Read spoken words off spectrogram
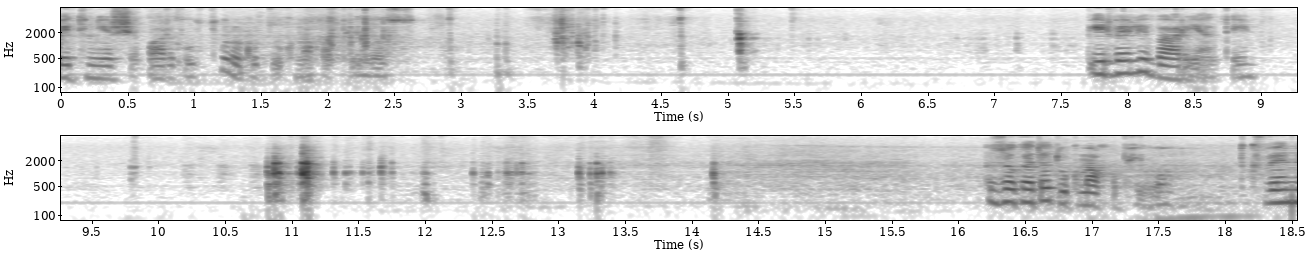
ბედნიერ შეყვარებულს თუ როგორც უკმაყოფილოს. პირველი ვარიანტი. ზოგადად უკმაყოფილო. თქვენ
